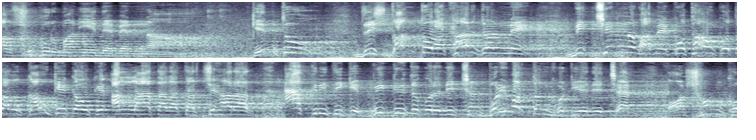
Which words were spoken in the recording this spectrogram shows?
আর শুকুর বানিয়ে দেবেন না। কিন্তু দৃষ্টান্ত রাখার জন্যে বিচ্ছিন্নভাবে কোথাও কোথাও কাউকে কাউকে আল্লাহ তাআলা তার চেহারার আকৃতিকে বিকৃত করে দিচ্ছেন, পরিবর্তন ঘটিয়ে দিচ্ছেন। অসংখ্য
